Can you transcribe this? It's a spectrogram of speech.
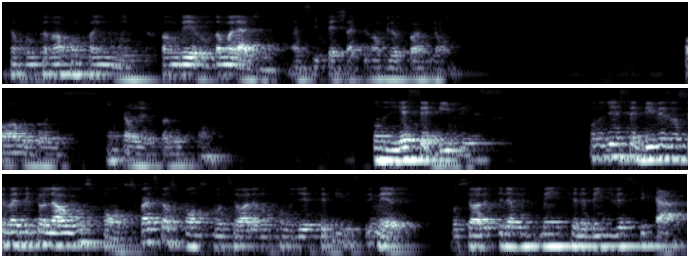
esse é um fundo que eu não acompanho muito. Vamos ver, vamos dar uma olhadinha. Antes de fechar aqui, vamos ver o Ford 11. Polo 2. Quem que é o gestor desse fundo? Fundo de recebíveis. Fundo de recebíveis, você vai ter que olhar alguns pontos. Quais são os pontos que você olha no fundo de recebíveis? Primeiro, você olha se ele é muito bem, se ele é bem diversificado.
